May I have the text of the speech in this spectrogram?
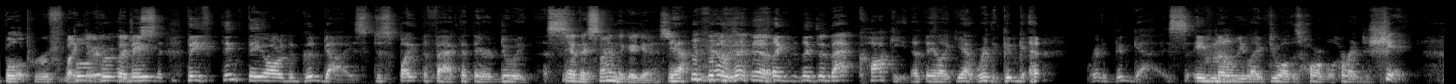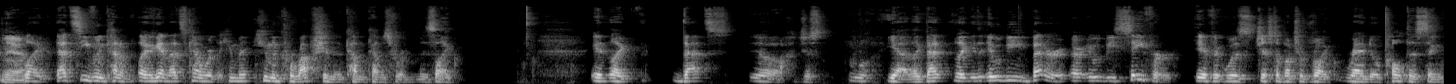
Bulletproof, like bulletproof, they're, they're they just- they think they are the good guys despite the fact that they are doing this. yeah, they signed the good guys. Yeah, no, exactly. Yeah. like like they're that cocky that they like, yeah, we're the good guys. we're the good guys, even though mm-hmm. we like do all this horrible, horrendous shit. yeah. Like that's even kind of like again, that's kind of where the human human corruption that come comes from. Is like it like that's ugh, just yeah, like that. Like it, it would be better, or it would be safer if it was just a bunch of like rando cultists and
